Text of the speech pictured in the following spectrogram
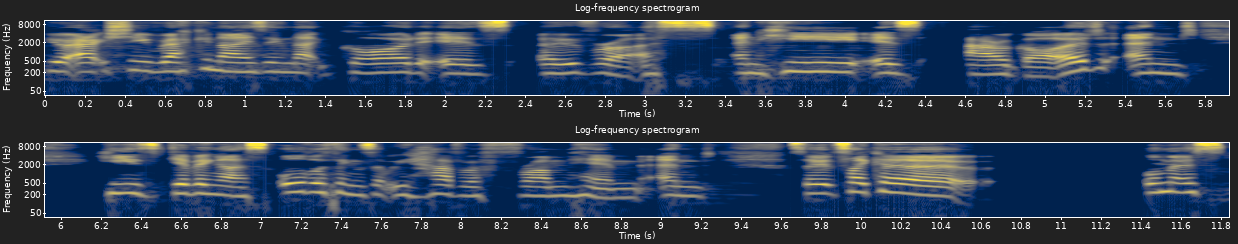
you're actually recognizing that God is over us and He is our God and He's giving us all the things that we have are from Him. And so it's like a almost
